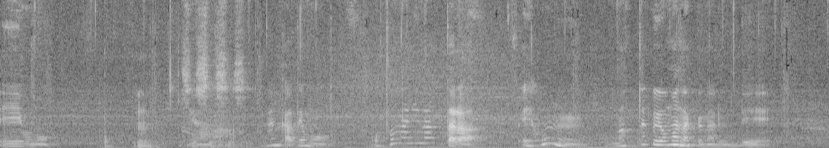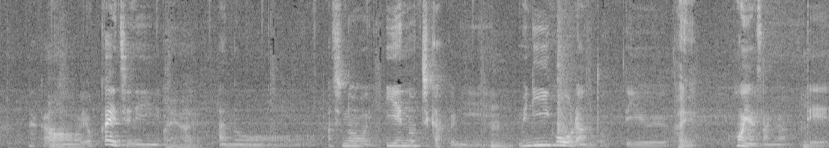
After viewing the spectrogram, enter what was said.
英語の。うん。そうそうそうそうなんかでも大人になったら絵本全く読まなくなるんでなんかあの四日市にはいはい。あの私の家の近くにうん。メリーゴーランドっていうはい。本屋さんがあって、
